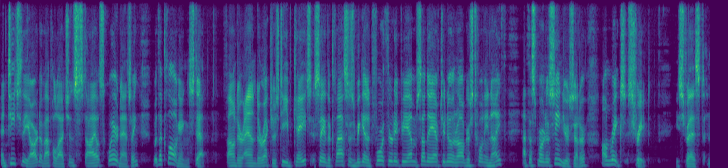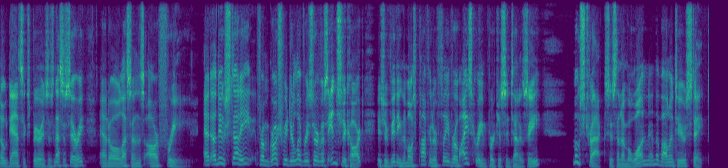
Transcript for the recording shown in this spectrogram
and teach the art of Appalachian style square dancing with a clogging step. Founder and director Steve Cates say the classes begin at 4:30 p.m. Sunday afternoon, August 29th at the Smyrna Senior Center on Rakes Street. He stressed no dance experience is necessary and all lessons are free. And a new study from grocery delivery service Instacart is revealing the most popular flavor of ice cream purchase in Tennessee. Moose Tracks is the number one in the volunteer state.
